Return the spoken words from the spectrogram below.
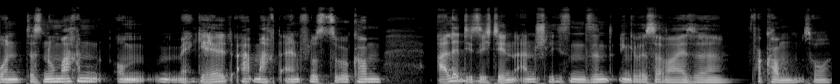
und das nur machen, um mehr Geld, Macht, Einfluss zu bekommen. Alle, die sich denen anschließen, sind in gewisser Weise verkommen, so.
